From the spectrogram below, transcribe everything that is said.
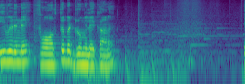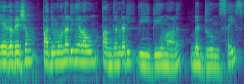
ഈ വീടിന്റെ ഫോർത്ത് ബെഡ്റൂമിലേക്കാണ് ഏകദേശം പതിമൂന്നടി നീളവും പന്ത്രണ്ടടി വീതിയുമാണ് ബെഡ്റൂം സൈസ്.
